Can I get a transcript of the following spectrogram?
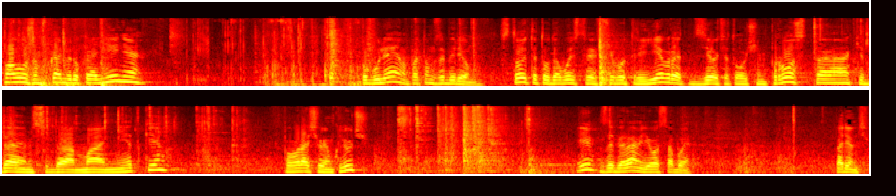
положим в камеру хранения, погуляем, а потом заберем. Стоит это удовольствие всего 3 евро. Сделать это очень просто. Кидаем сюда монетки, поворачиваем ключ и забираем его с собой. Пойдемте.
